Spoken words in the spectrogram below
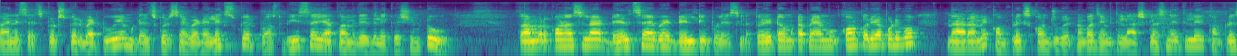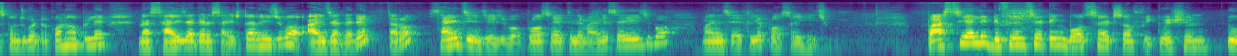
minus X square square by two M del square psi by del X square plus V psi ইয়াকে আমি ଦେଇଦେଲେ ইকুয়েশন টু তো আমার কোণ আসলা ডেল সাই বাই ডেল টি পড়ে আসলা তো এই টার্মটা পাই আমি কোণ করা পড়ব না আর আমি কমপ্লেক্স কনজুগেট নেবা যেমি লাস্ট ক্লাস নেইলে কমপ্লেক্স কনজুগেটর কোণ হপিলে না সাই জায়গায় সাই স্টার হয়ে যাব আই জায়গায় তার সাইন চেঞ্জ হয়ে যাব প্লস আই থিলে মাইনাস আই হয়ে যাব মাইনাস আই থিলে প্লস আই হয়ে যাব partially differentiating both sides of equation 2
